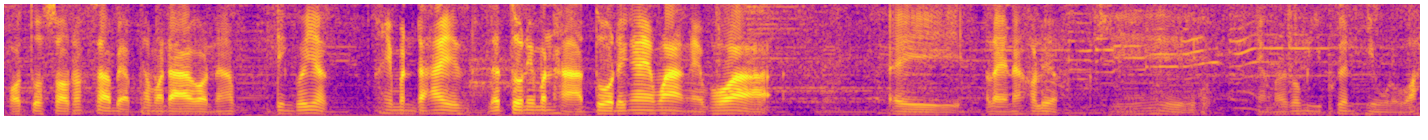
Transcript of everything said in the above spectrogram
ขอตรวจสอบทักษะแบบธรรมดาก่อนนะครับจริงก็อยากให้มันได้ และตัวนี้มันหาตัวได้ง่ายมากไง เพราะว่าไออะไรนะเขาเรียกโอเคอย่างน้อยก็มีเพื่อนฮิวแล้ววะ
